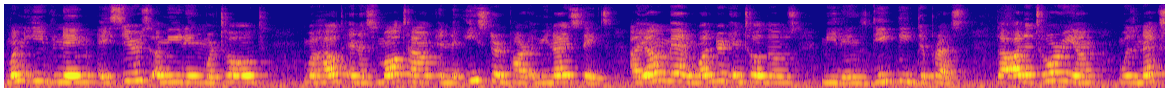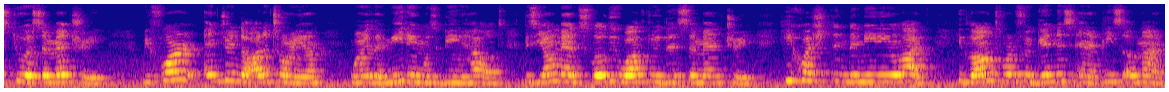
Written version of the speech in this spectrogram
One evening, a series of meetings were told were held in a small town in the eastern part of the United States. A young man wandered into those meetings deeply depressed. The auditorium was next to a cemetery. Before entering the auditorium where the meeting was being held, this young man slowly walked through the cemetery. He questioned the meaning of life. He longed for forgiveness and a peace of mind.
